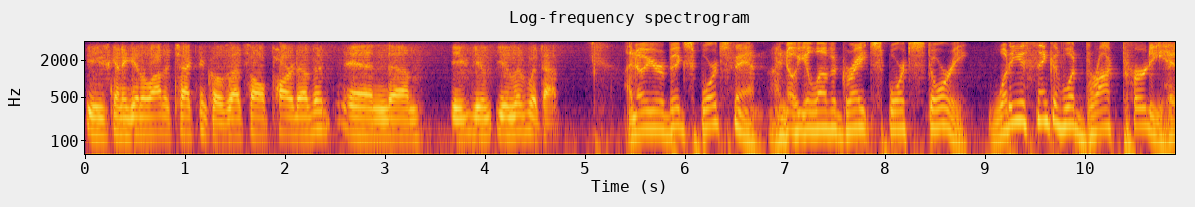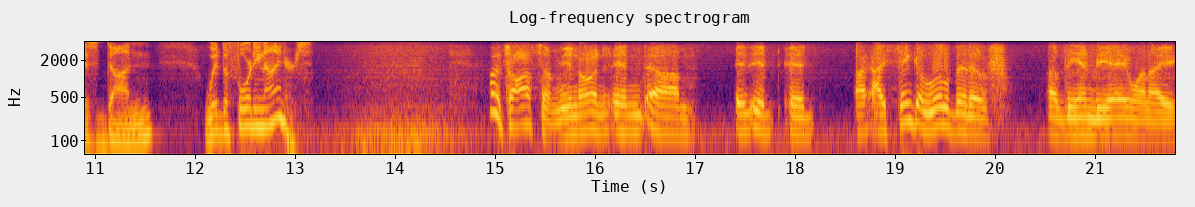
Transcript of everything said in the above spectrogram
he's going to get a lot of technicals. That's all part of it, and um, you, you, you live with that. I know you're a big sports fan. I know you love a great sports story. What do you think of what Brock Purdy has done with the 49ers? Well, it's awesome, you know, and, and um, it, it, it I, I think a little bit of of the NBA when I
